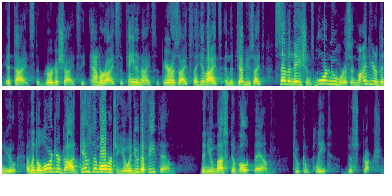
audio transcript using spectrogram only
the Hittites, the Girgashites, the Amorites, the Canaanites, the Perizzites, the Hivites, and the Jebusites, seven nations more numerous and mightier than you. And when the Lord your God gives them over to you and you defeat them, then you must devote them to complete destruction.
